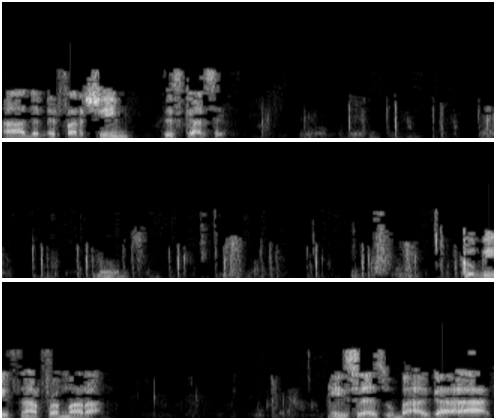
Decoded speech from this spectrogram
Uh, the Mefarshim discuss it. Could be it's not from Maran. He says, "Ubahagahat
